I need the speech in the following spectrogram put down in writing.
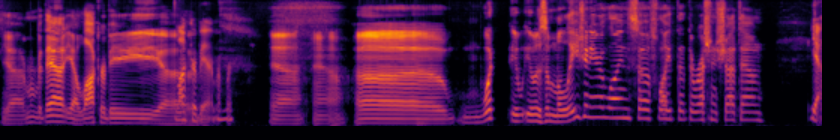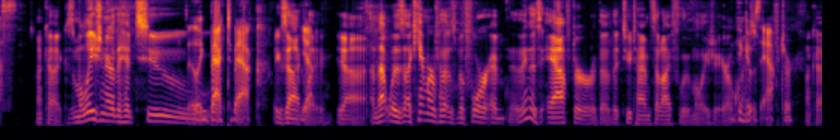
yeah, I remember that. Yeah, Lockerbie. Uh, Lockerbie, I remember. Yeah, yeah. Uh, what? It, it was a Malaysian Airlines uh, flight that the Russians shot down. Yes. Okay, because Malaysian Air they had two Like back to back. Exactly. Yeah. Yeah. And that was I can't remember if that was before. I think it was after the the two times that I flew Malaysia Airlines. I think it was after. Okay.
